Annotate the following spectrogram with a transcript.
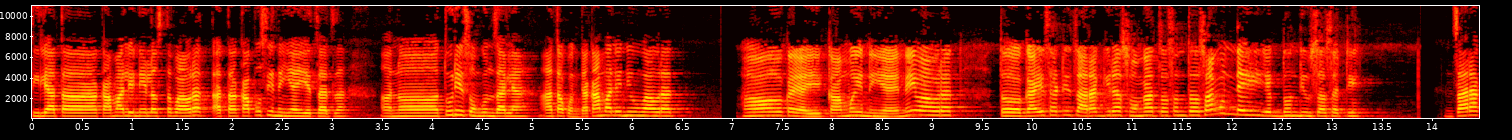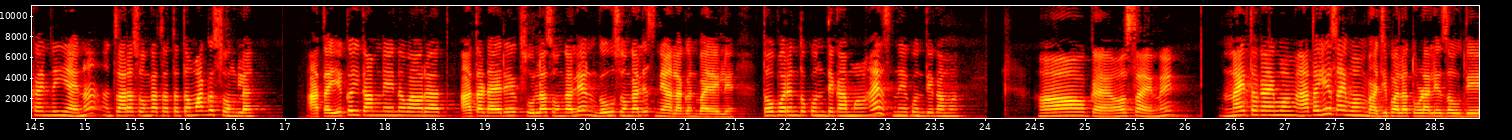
तिला आता कामाला नेलं असतं वावरात आता कापूसही नाही आहे येताचा आणि तुरी सोंगून झाल्या. आता कोणत्या कामाला नेऊ वावरात? हा काय आई कामही नाही आहे नाही वावरात. तर चारा गिरा सोंगायचं असेल तर सांगून देई एक दोन दिवसासाठी. चारा काही नाही आहे ना? चारा सोंगाचा तर मागच सोंगलाय. आता एकही काम नाही ना वावरात. आता डायरेक्ट सोला सोंगाले आणि गहू सोंगालेच न्या लागन बायाले. तोपर्यंत कोणते कामं? आहेच नाही कोणते कामं. हा काय असं आहे नाही? नाही तर काय मग? आता हेच आहे मग. भाजीपाला तोडायला जाऊ दे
